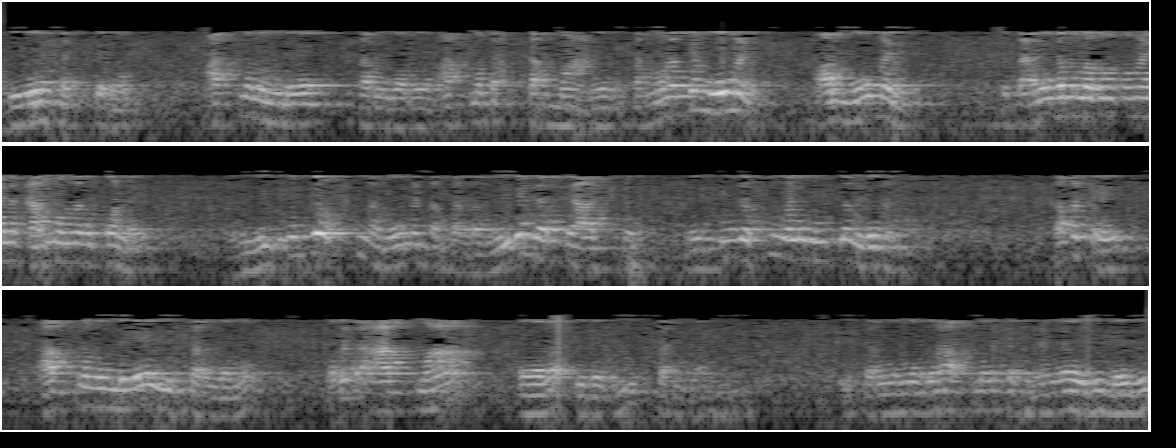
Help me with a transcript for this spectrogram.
అది ఏ సత్యము. ఆత్మ నుండే సర్వము ఆత్మత కర్మ అని. కర్మలు అంటే మూమెంట్. ఆల్ మూమెంట్. తరంగముల రూపమైన కర్మ ఉందనుకోండి అది నీటి నుంచే వస్తుంది ఆ మూమెంట్ అంటారు కదా మీరే దానికి ఆశ నీటి నుంచి వస్తుంది మళ్ళీ నీటిలో విలీనం కాబట్టి ఆత్మ నుండినే ఈ సర్వము కాబట్టి ఆత్మ లేదా ఇది సర్వం ఈ సర్వంలో కూడా ఆత్మకు సహజంగా ఏది లేదు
